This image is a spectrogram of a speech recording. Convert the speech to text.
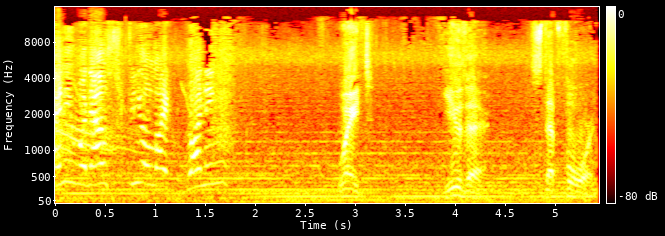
Anyone else feel like running? Wait. You there. Step forward.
